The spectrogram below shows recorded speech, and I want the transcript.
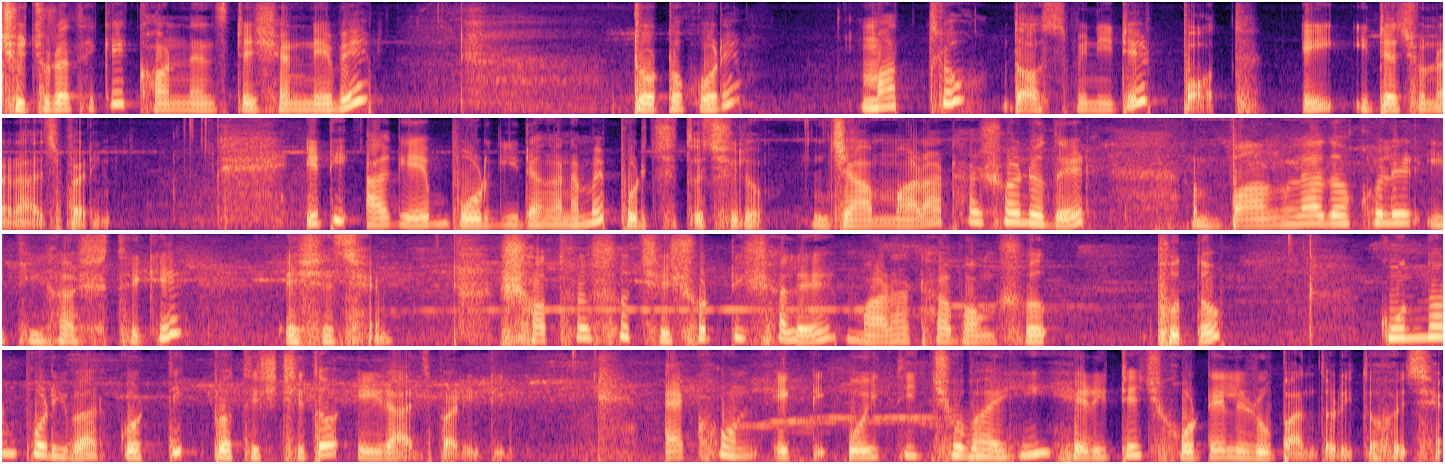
চুঁচুড়া থেকে খন্ড্যান স্টেশন নেবে টোটো করে মাত্র দশ মিনিটের পথ। এই ইটাচুনা রাজবাড়ি। এটি আগে বর্গিডাঙ্গা নামে পরিচিত ছিল, যা মারাঠা সৈন্যদের বাংলা দখলের ইতিহাস থেকে এসেছে। সতেরোশো ছেষট্টি সালে মারাঠা বংশভূত কুন্দন পরিবার কর্তৃক প্রতিষ্ঠিত এই রাজবাড়িটি। এখন একটি ঐতিহ্যবাহী হেরিটেজ হোটেলে রূপান্তরিত হয়েছে।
